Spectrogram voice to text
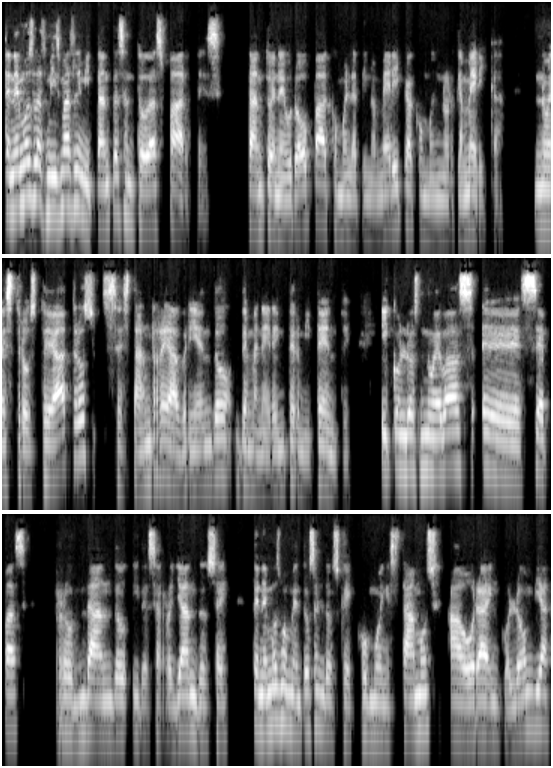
Tenemos las mismas limitantes en todas partes, tanto en Europa como en Latinoamérica como en Norteamérica. nuestros teatros se están reabriendo de manera intermitente y con las nuevas eh, cepas rondando y desarrollándose, tenemos momentos en los que, como estamos ahora en Colombia,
